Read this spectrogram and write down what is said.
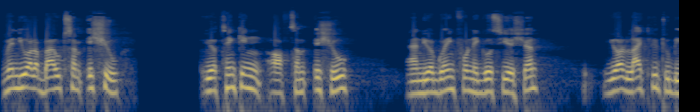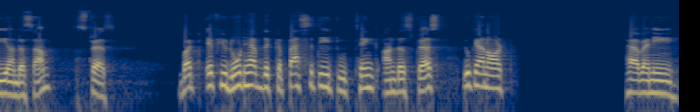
When you are about some issue, you are thinking of some issue, and you are going for negotiation, you are likely to be under some stress. But if you don't have the capacity to think under stress, you cannot have any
